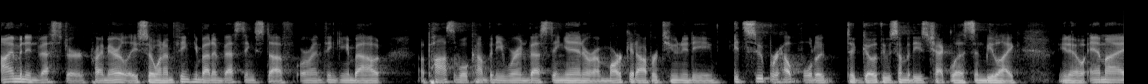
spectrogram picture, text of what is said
I'm an investor primarily. So when I'm thinking about investing stuff, or I'm thinking about a possible company we're investing in, or a market opportunity, it's super helpful to to go through some of these checklists and be like, you know, am I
